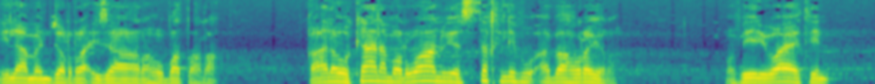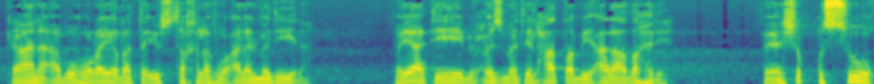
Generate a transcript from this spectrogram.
إلى من جر إزاره بطرا. قال وكان مروان يستخلف أبا هريرة. وفي رواية كان أبو هريرة يستخلف على المدينة فياتي بحزمة الحطب على ظهره فيشق السوق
